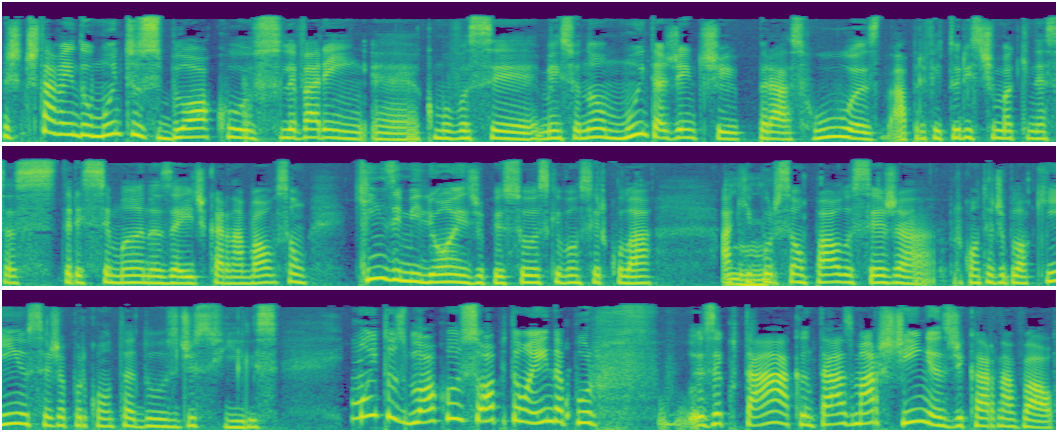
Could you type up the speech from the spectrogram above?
A gente está vendo muitos blocos levarem, é, como você mencionou, muita gente para as ruas. A prefeitura estima que nessas três semanas aí de carnaval são 15 milhões de pessoas que vão circular aqui uhum. por São Paulo, seja por conta de bloquinhos, seja por conta dos desfiles. Muitos blocos optam ainda por executar, cantar as marchinhas de carnaval.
